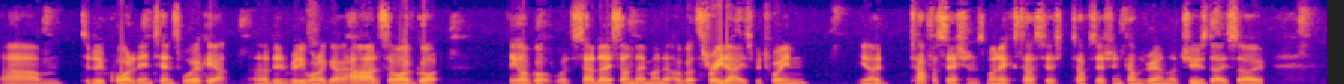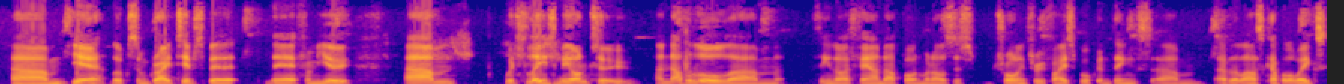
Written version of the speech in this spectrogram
um, to do quite an intense workout and I didn't really want to go hard. So I've got think I've got what Saturday, Sunday, Monday. I've got three days between you know tougher sessions. My next tough, tough session comes around on Tuesday. So um, yeah, look, some great tips there from you, um, which leads me on to another little um, thing that I found up on when I was just trawling through Facebook and things um, over the last couple of weeks.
